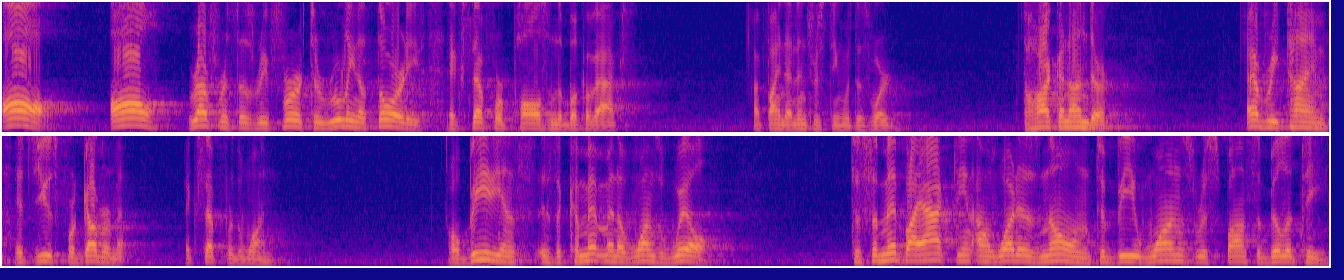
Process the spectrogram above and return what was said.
All, all references refer to ruling authorities except for Paul's in the book of Acts. I find that interesting with this word. To hearken under. Every time it's used for government except for the one. Obedience is the commitment of one's will to submit by acting on what is known to be one's responsibility.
